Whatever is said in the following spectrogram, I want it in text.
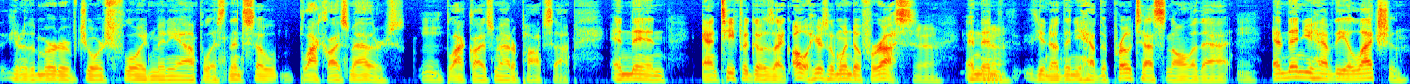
you know the murder of George Floyd in Minneapolis, and then so Black Lives Matters, Mm. Black Lives Matter pops up, and then Antifa goes like, oh, here's a window for us, Yeah. and then you know then you have the protests and all of that, Mm. and then you have the election,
